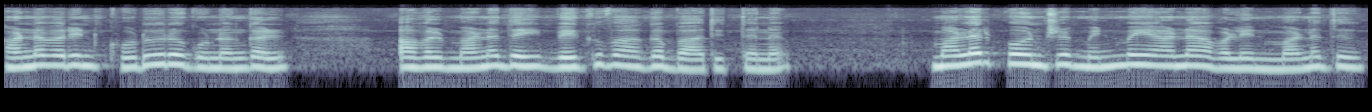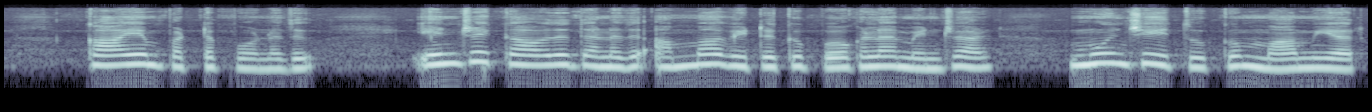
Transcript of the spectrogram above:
கணவரின் கொடூர குணங்கள் அவள் மனதை வெகுவாக பாதித்தன. மலர் போன்ற மென்மையான அவளின் மனது காயம் பட்ட போனது. என்றைக்காவது தனது அம்மா வீட்டுக்கு போகலாம் என்றால் மூஞ்சியை தூக்கும் மாமியார்.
